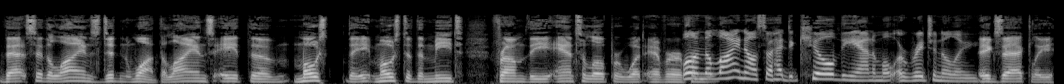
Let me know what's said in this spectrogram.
that say the lions didn't want. The lions ate the most. They ate most of the meat from the antelope or whatever. Well, and the, the lion also had to kill the animal originally. Exactly,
